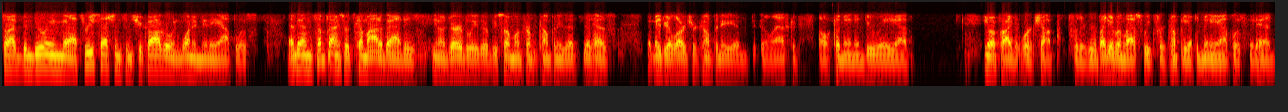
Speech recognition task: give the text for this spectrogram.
So I've been doing uh, three sessions in Chicago and one in Minneapolis. And then sometimes what's come out of that is, you know, invariably there'll be someone from a company that, that has, that may be a larger company and they'll ask if I'll come in and do a, uh, you know, a private workshop for their group. I did one last week for a company up in Minneapolis that had,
